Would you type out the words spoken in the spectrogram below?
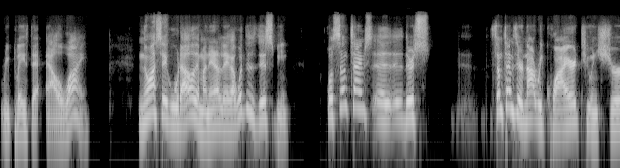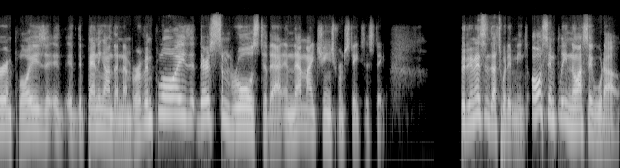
replace the ly. No asegurado de manera legal. What does this mean? Well, sometimes uh, there's sometimes they're not required to insure employees it, it, depending on the number of employees there's some rules to that and that might change from state to state. But in essence that's what it means. O simply no asegurado.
